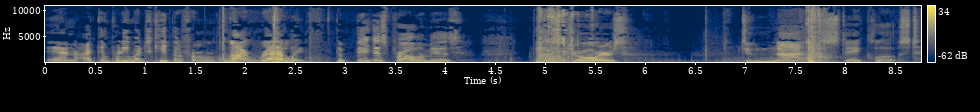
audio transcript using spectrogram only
And I can pretty much keep it from not rattling. The biggest problem is these drawers do not stay closed.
